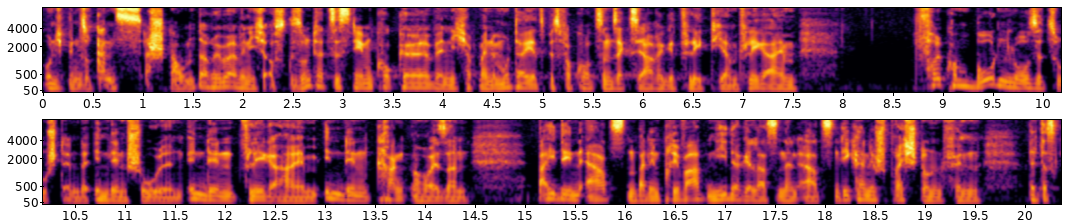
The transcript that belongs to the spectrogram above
Und ich bin so ganz erstaunt darüber, wenn ich aufs Gesundheitssystem gucke, wenn ich habe meine Mutter jetzt bis vor kurzem sechs Jahre gepflegt hier im Pflegeheim. Vollkommen bodenlose Zustände in den Schulen, in den Pflegeheimen, in den Krankenhäusern bei den Ärzten, bei den privat niedergelassenen Ärzten, die keine Sprechstunden finden, äh, das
